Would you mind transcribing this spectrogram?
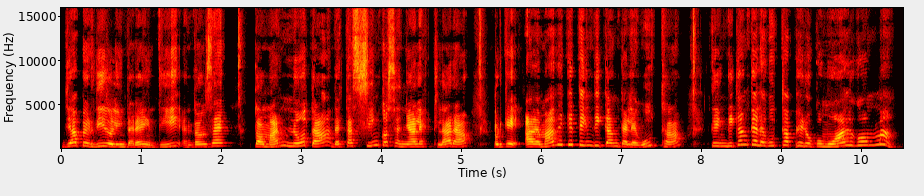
ya ha perdido el interés en ti. Entonces, tomar nota de estas cinco señales claras, porque además de que te indican que le gusta, te indican que le gusta pero como algo más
